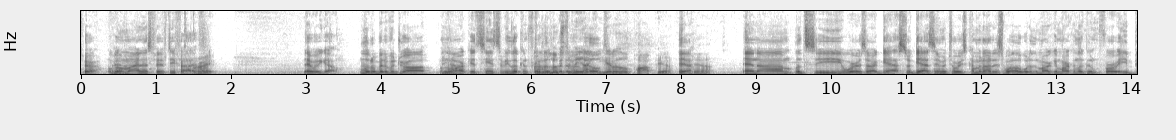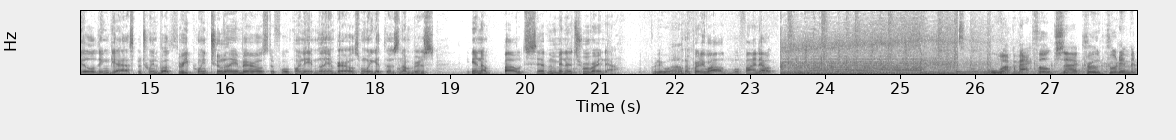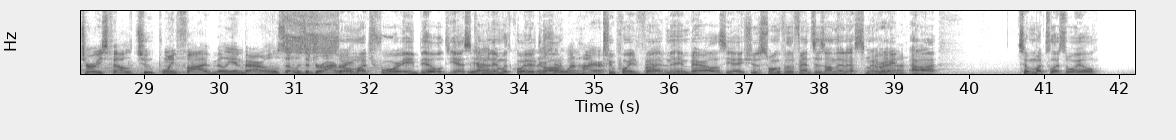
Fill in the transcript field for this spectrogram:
Sure. We'll go minus 55. Right. There we go. A little bit of a draw when the market seems to be looking for a Because it looks to me a like you get a little pop here. Yeah. Yeah. And um, let's see, where's our gas? So gas inventory is coming out as well. What are the market? Market looking for a build in gas between about 3.2 million barrels to 4.8 million barrels when we get those numbers in about seven minutes from right now. Pretty wild. Pretty wild. We'll find out. Welcome back, folks. Uh, crude. Crude inventories fell 2.5 million barrels. That was a draw, so right? much for a build. Yes, Yeah. coming in with quite Man, a draw. shoulda went higher. 2.5 Yeah. million barrels. Yeah, you should have swung for the fences on that estimate, right? Uh, so much less oil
